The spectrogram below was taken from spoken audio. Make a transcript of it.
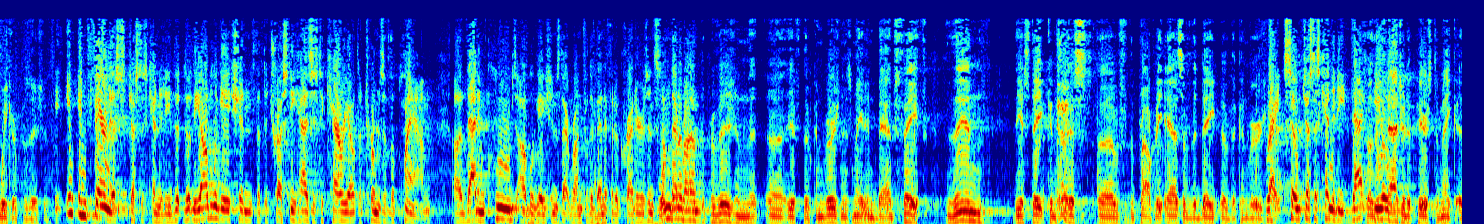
weaker position. In, in fairness, Justice Kennedy, the, the, the, obligations that the trustee has is to carry out the terms of the plan. Uh, that includes obligations that run for the benefit of creditors and some what that about run. the provision that uh, if the conversion is made in bad faith, then the estate consists of the property as of the date of the conversion. Right. So, Justice Kennedy, that so the statute appears to make a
